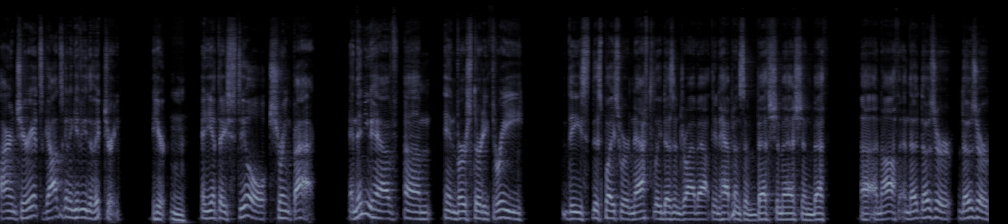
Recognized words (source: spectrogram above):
iron chariots. God's going to give you the victory here. Mm. And yet they still shrink back. And then you have um, in verse 33, these this place where Naphtali doesn't drive out the inhabitants of Beth Shemesh and Beth uh, Anath, and th- those are those are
